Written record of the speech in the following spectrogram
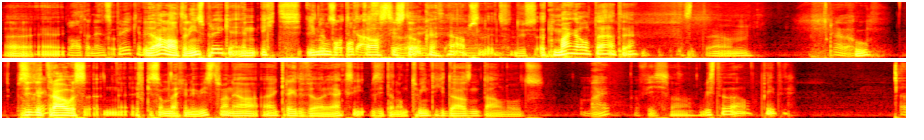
Eh, eh, Laten inspreken. ja, laten inspreken en echt in, onze podcast podcast gestoken. Ja, ja. absoluut. Dus het mag altijd, hè. Dus ehm, goed. We zitten trouwens, eh, even omdat je nu wist van ja, eh, ik krijg veel reactie. We zitten aan 20.000 downloads. Amai, proficiat. Zo, wist je dat al, Pieter? Eh,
